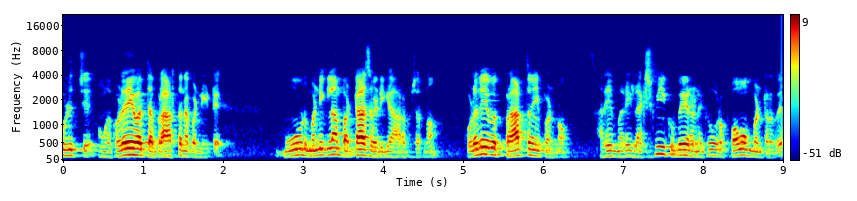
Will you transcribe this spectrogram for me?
குளித்து உங்கள் குலதெய்வத்தை பிரார்த்தனை பண்ணிவிட்டு மூணு மணிக்கெலாம் பட்டாசு வெடிக்க ஆரம்பிச்சிடணும். குலதெய்வ பிரார்த்தனை பண்ணோம் அதே மாதிரி லக்ஷ்மி குபேரனுக்கு ஒரு ஹோமம் பண்ணுறது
